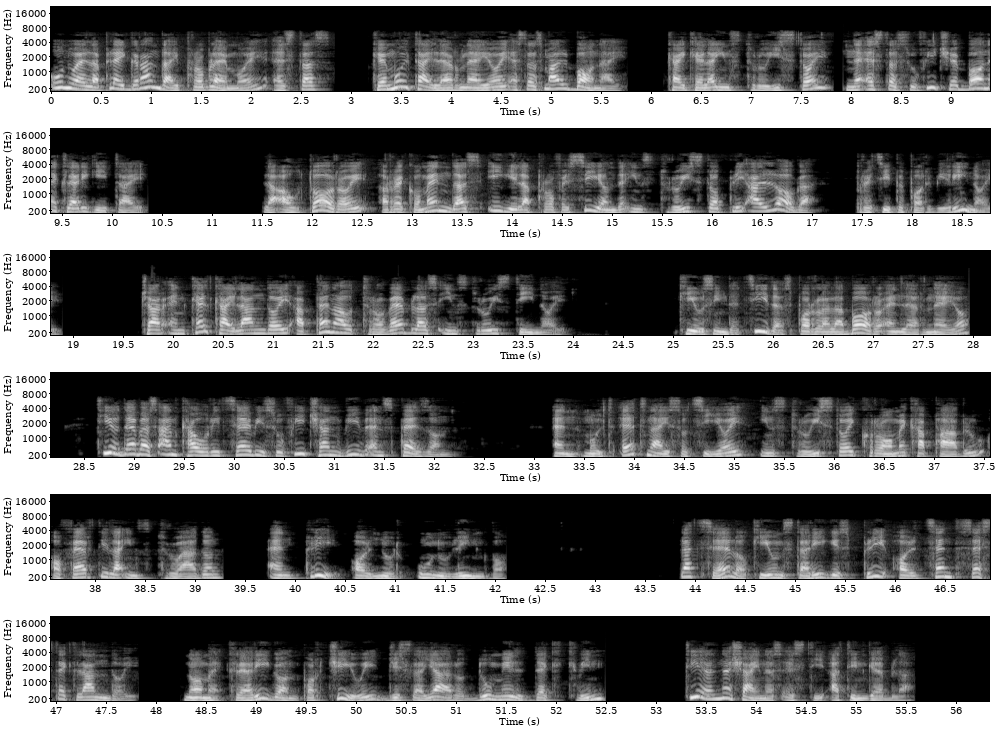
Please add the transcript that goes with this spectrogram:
Uno el la plei grandai problemoi estas che multai lerneioi estas malbonai, cae che la instruistoi ne esta suffice bone clarigitai. La autoroi recomendas igi la profession de instruisto pli alloga, precipe por virinoi, char en quelcae landoi appenao troveblas instruistinoi. Cius indecidas por la laboro en lerneo, tio debas ancau ricevi suffician vivenspezon, En mult multetnai socioi instruistoi crome capablu offerti la instruadon en pli ol nur unu lingvo. La celo cium starigis pli ol cent sestec landoi, nome clerigon por ciui gis la jaro du mil dec quin, tiel ne shainas esti atingebla.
